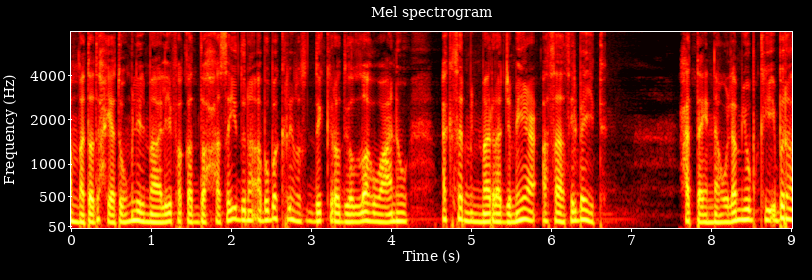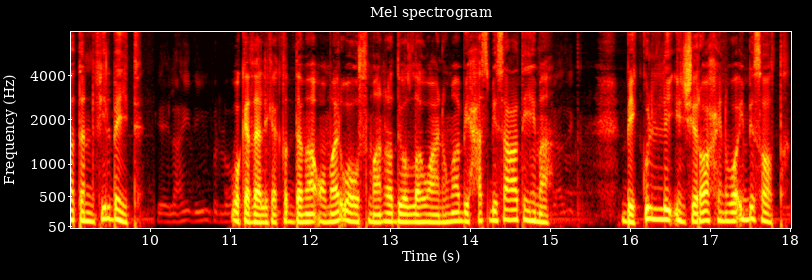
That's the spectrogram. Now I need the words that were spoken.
أما تضحيتهم للمال فقد ضحى سيدنا أبو بكر الصديق رضي الله عنه أكثر من مرة جميع أثاث البيت حتى إنه لم يبقي إبرة في البيت. وكذلك قدم عمر وعثمان رضي الله عنهما بحسب سعتهما بكل انشراح وانبساط.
